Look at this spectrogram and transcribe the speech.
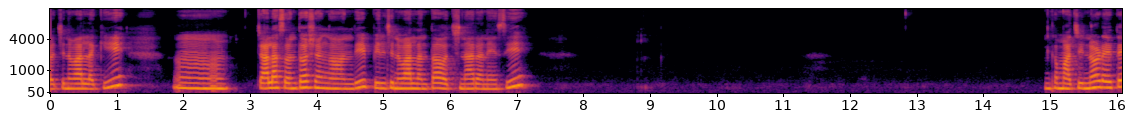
వచ్చిన వాళ్ళకి. చాలా సంతోషంగా ఉంది పిలిచిన వాళ్ళంతా వచ్చినారనేసి. ఇంకా మా చిన్నోడైతే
